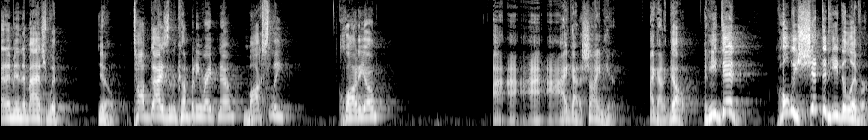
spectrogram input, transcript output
and I'm in a match with you know top guys in the company right now: Moxley, Claudio. I I I, I got to shine here. I got to go, and he did. Holy shit, did he deliver?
